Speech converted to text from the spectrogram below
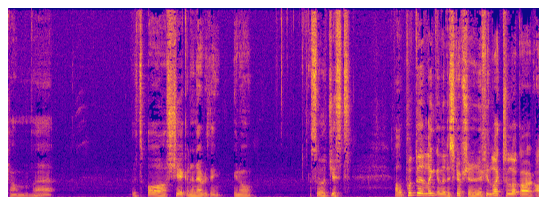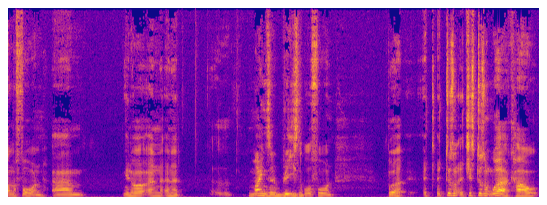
down there it's all shaking and everything you know. So just I'll put the link in the description and if you'd like to look at on the phone um, you know and, and a, uh, mine's a reasonable phone but it, it doesn't it just doesn't work how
